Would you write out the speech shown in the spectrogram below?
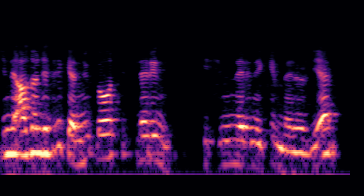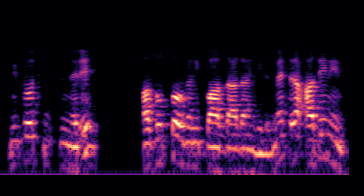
Şimdi az önce dedik ya nükleotitlerin isimlerini kim verir diye. Nükleotit isimleri azotlu organik bazlardan gelir. Mesela adenin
